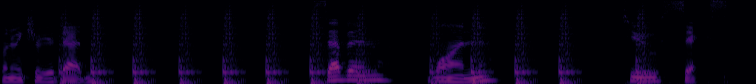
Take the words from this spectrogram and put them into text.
want to make sure you're dead. Seven, one, two, six.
